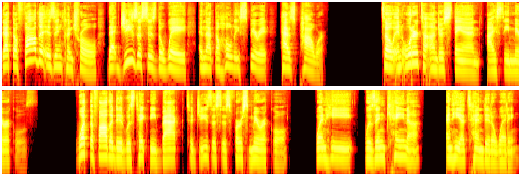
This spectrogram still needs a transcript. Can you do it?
that the Father is in control, that Jesus is the way, and that the Holy Spirit has power. So, in order to understand, I see miracles. What the Father did was take me back to Jesus's first miracle when he was in Cana and he attended a wedding.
